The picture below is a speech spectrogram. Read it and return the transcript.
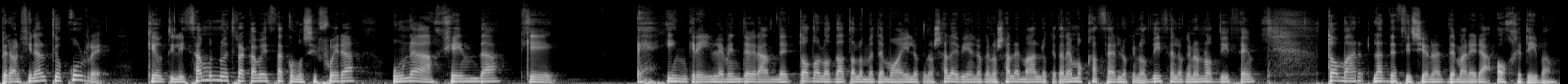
Pero al final, ¿qué ocurre? Que utilizamos nuestra cabeza como si fuera una agenda que es increíblemente grande. Todos los datos los metemos ahí, lo que nos sale bien, lo que nos sale mal, lo que tenemos que hacer, lo que nos dicen, lo que no nos dicen. Tomar las decisiones de manera objetiva.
